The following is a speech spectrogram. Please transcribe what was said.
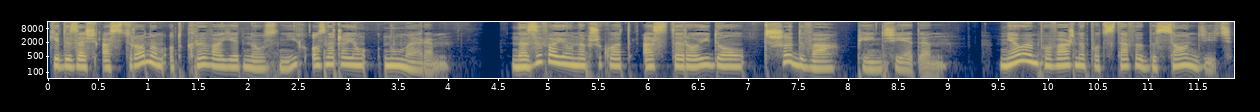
Kiedy zaś astronom odkrywa jedną z nich, oznacza ją numerem. Nazywa ją na przykład asteroidą 3251. Miałem poważne podstawy, by sądzić,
